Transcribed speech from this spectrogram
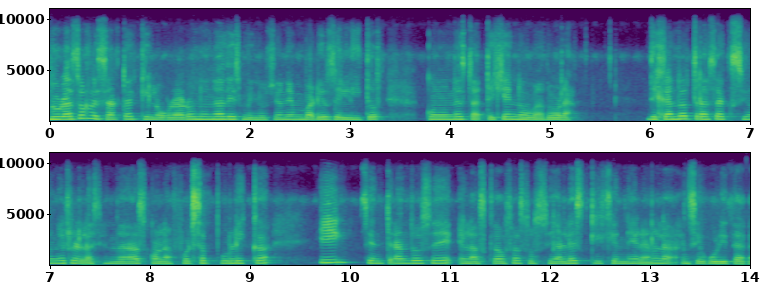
Durazo resalta que lograron una disminución en varios delitos con una estrategia innovadora, dejando atrás acciones relacionadas con la fuerza pública y centrándose en las causas sociales que generan la inseguridad.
